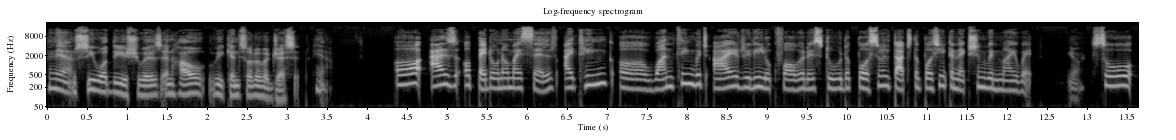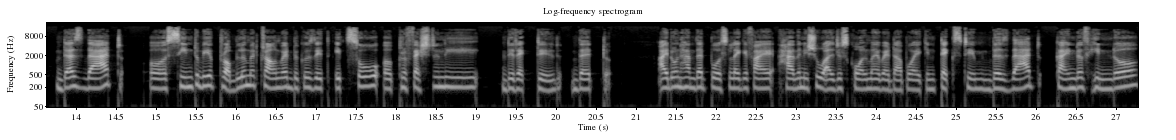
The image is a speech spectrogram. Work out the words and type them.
Yeah. to see what the issue is and how we can sort of address it. Yeah. Uh, as a pet owner myself, I think uh, one thing which I really look forward is to the personal touch, the personal connection with my vet. Yeah. So, does that uh, seem to be a problem at Crown Vet because it, it's so uh, professionally directed that I don't have that person? Like, if I have an issue, I'll just call my vet up or I can text him. Does that kind of hinder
